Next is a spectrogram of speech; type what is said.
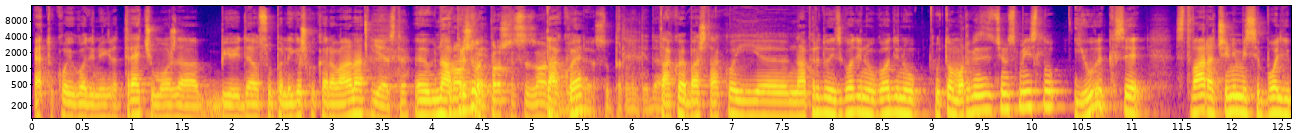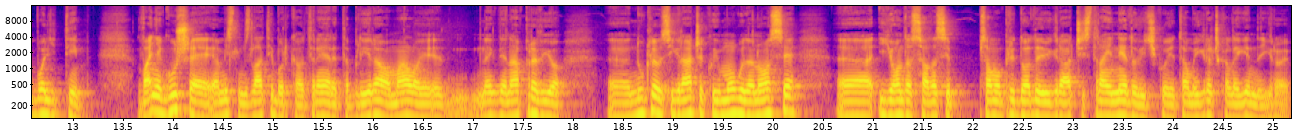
eto, koju godinu igra, treću možda bio i deo Superligaškog karavana. Jeste. E, napreduje. Prošle, prošle sezone Tako je. Superlige, da. Tako je, baš tako i e, napreduje iz godine u godinu u tom organizacijom smislu i uvek se stvara, čini mi se, bolji i bolji tim. Vanja Guša je, ja mislim, Zlatibor kao trener etablirao, malo je negde napravio e, nukleus igrača koji mogu da nose i onda sada se samo pridodaju igrači Straj Nedović koji je tamo igračka legenda, igrao je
